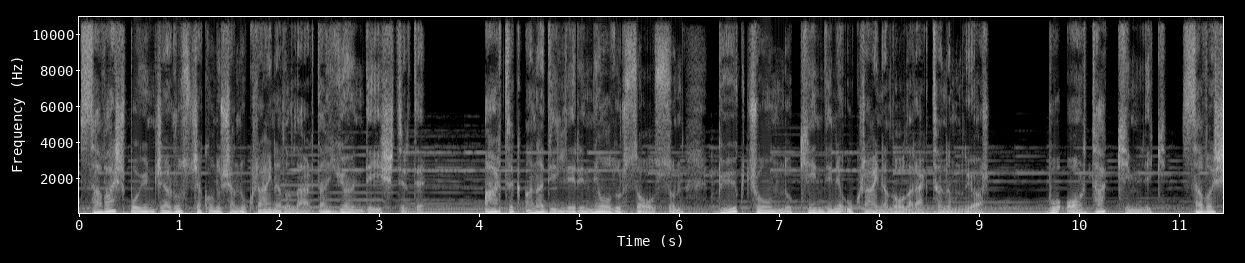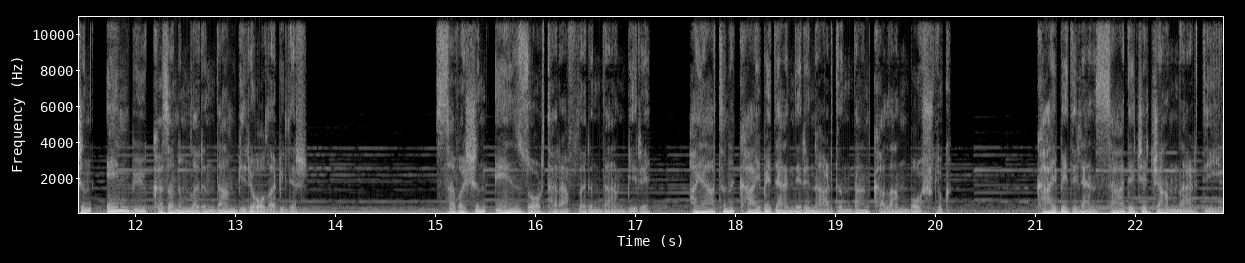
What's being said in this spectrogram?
Savaş boyunca Rusça konuşan Ukraynalılar da yön değiştirdi. Artık ana dilleri ne olursa olsun büyük çoğunluk kendini Ukraynalı olarak tanımlıyor. Bu ortak kimlik savaşın en büyük kazanımlarından biri olabilir. Savaşın en zor taraflarından biri hayatını kaybedenlerin ardından kalan boşluk. Kaybedilen sadece canlar değil,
